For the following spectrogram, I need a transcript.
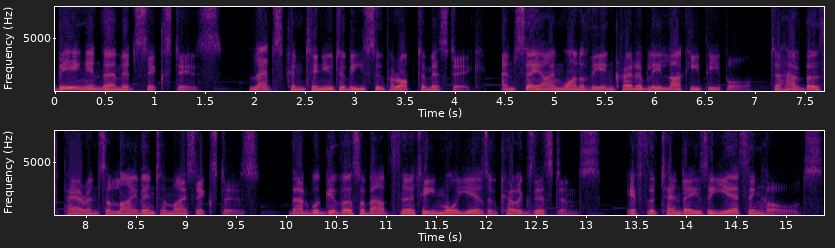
Being in their mid 60s. Let's continue to be super optimistic and say I'm one of the incredibly lucky people to have both parents alive into my 60s. That will give us about 30 more years of coexistence. If the 10 days a year thing holds,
